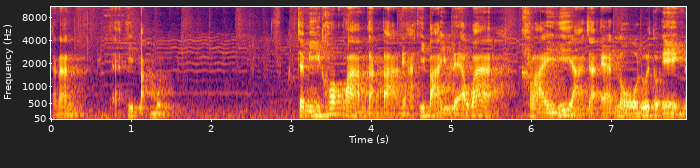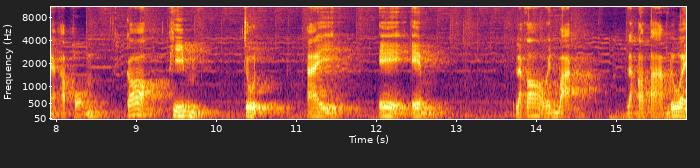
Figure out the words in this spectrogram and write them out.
จากนั้น ที่ปักหมุด จะมีข้อความต่างๆเนี่ยอธิบายอยู่แล้วว่า ใครที่อยากจะแอดโลด้วยตัวเองนะครับผมก็พิมพ์จุด i a m แล้วก็เว้นวรรคแล้วก็ตามด้วย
